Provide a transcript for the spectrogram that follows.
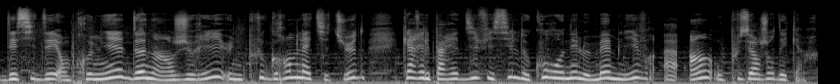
Décider en premier donne à un jury une plus grande latitude car il paraît difficile de couronner le même livre à un ou plusieurs jours d'écart.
